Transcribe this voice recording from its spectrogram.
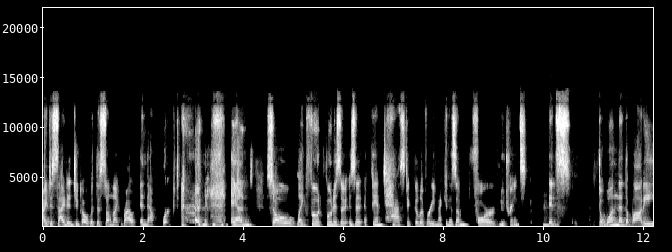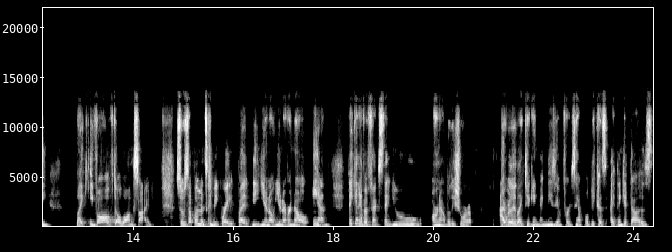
I decided to go with the sunlight route and that worked. and so like food, food is a, is a fantastic delivery mechanism for nutrients. Mm-hmm. It's the one that the body like evolved alongside. So supplements can be great, but you know, you never know. And they can have effects that you are not really sure of. I really like taking magnesium, for example, because I think it does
